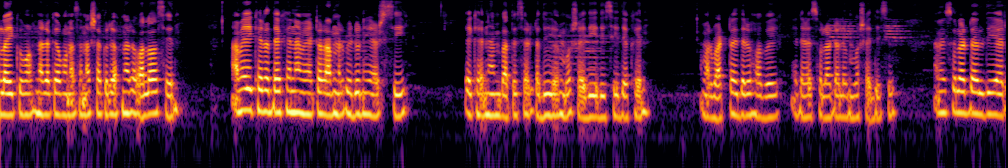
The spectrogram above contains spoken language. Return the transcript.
আলাইকুম আপনারা কেমন আছেন? আশা করি আপনারা ভালো আছেন। আমি এখানে দেখেন, আমি একটা রান্নার ভিডিও নিয়ে আসছি। এখানে আমি বাতের চালটা দিয়ে আমি বসাই দিয়ে দিছি, দেখেন। আমার বাটটা এদের হবে, এদের সোলার ডাল আমি বসাই দিছি। আমি সোলার ডাল দিয়ে আর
